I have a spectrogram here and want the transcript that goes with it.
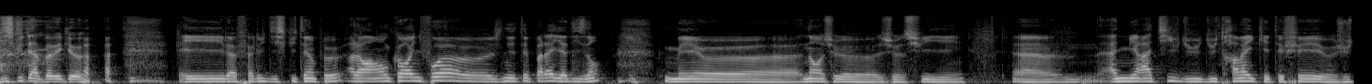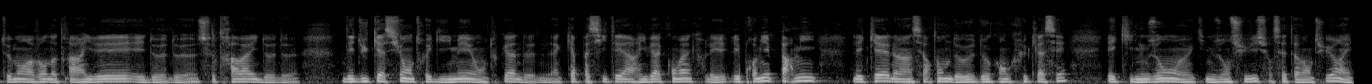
discuter un peu avec eux? Et il a fallu discuter un peu. Alors encore une fois, je n'étais pas là il y a dix ans, mais non, je, je suis euh, admiratif du, travail qui était fait euh, justement avant notre arrivée et de, ce travail de, d'éducation entre guillemets, ou en tout cas de, la capacité à arriver à convaincre les premiers, parmi lesquels un certain nombre de, grands crus classés et qui nous ont euh, qui nous ont suivis sur cette aventure. Et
